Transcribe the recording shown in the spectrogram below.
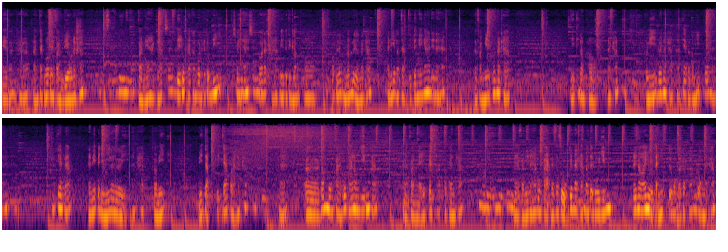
ไงบ้างครับหลังจากนวดไปฝั่งเดียวนะครับฝั่งนี้นะครับที่ลูกค้าข้งบนกับตรงนี้ใช่ไหมฮะก็ราคามีไปถึงลำคอก็เป็นเรื่องของน้ำเหลืองนะครับ อันนี้เราจับติดกันง่ายๆเลยนะฮะแต่ฝั่งนี้ด้วยนะครับนี่ที่ลำคอนะครับตรงนี้ด้วยนะครับถ้าเทียบกับตรงนี้ด้วยนะถ้าเทียบแล้วอันนี้เป็นอย่างนี้เลยนะครับตรงนี้มีจับติดยากกว่านะครับนะเอ่อต้องมุมปากลูกค้าลองยิ้มครับฝั่งไหนก็ชัดกว่ากันครับมองหลังอยู่ที่เนี่ยฝั่งนี้นะครับมุมปากมันจะสูงขึ้นนะครับมันจะดูยิ้มน้อยๆอยู่แต่นนี้ตัวเหมือนกับความลงนะครับ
